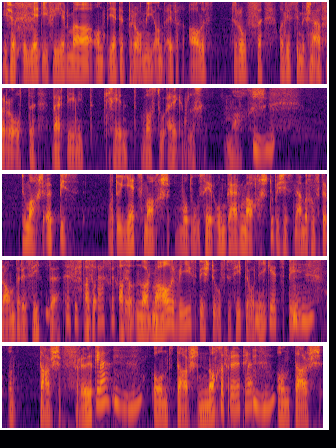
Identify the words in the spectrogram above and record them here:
ist etwa jede Firma und jeder Promi und einfach alles drauf. Und jetzt sind wir schnell verraten, wer dich nicht kennt, was du eigentlich machst. Mhm. Du machst etwas was du jetzt machst, was du sehr ungern machst. Du bist jetzt nämlich auf der anderen Seite. Das ist also, tatsächlich also, so. Also normalerweise bist du auf der Seite, wo ich jetzt bin mhm. und darfst frögeln mhm. und darfst nachfrögeln mhm. und darfst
